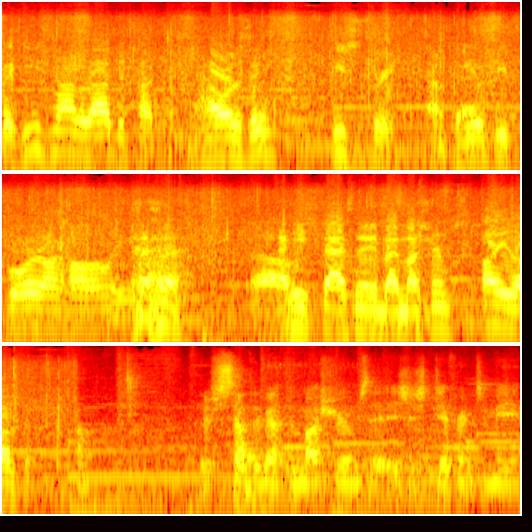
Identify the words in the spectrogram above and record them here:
but he's not allowed to touch them. How old is he? He's three. Okay. He'll be four on Halloween. and he's fascinated by mushrooms? oh, he loves it. There's something about the mushrooms that is just different to me,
